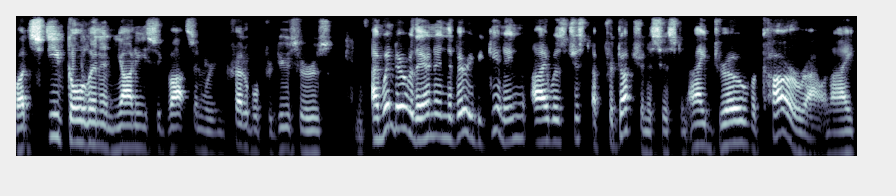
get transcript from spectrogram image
But Steve Golin and Joni Sighvatsson were incredible producers. I went over there, and in the very beginning, I was just a production assistant. I drove a car around. I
